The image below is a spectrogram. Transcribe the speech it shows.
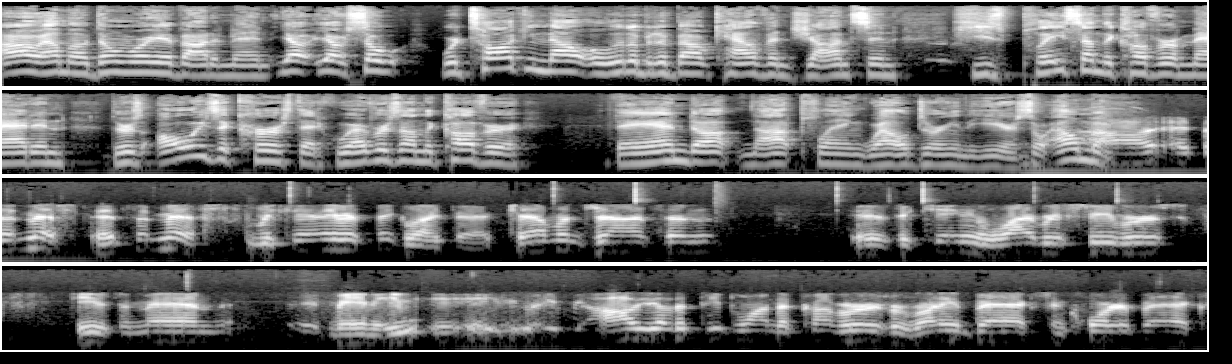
Oh, Elmo, don't worry about it, man. Yo, yo, so we're talking now a little bit about Calvin Johnson. He's placed on the cover of Madden. There's always a curse that whoever's on the cover, they end up not playing well during the year. So, Elmo. Uh, it's a myth. It's a myth. We can't even think like that. Calvin Johnson is the king of wide receivers. He's the man. I mean, he, he, all the other people on the covers were running backs and quarterbacks,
